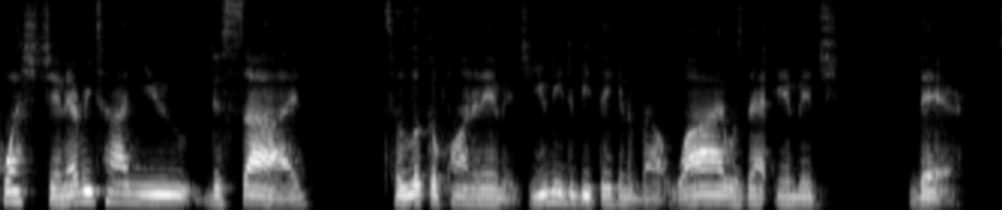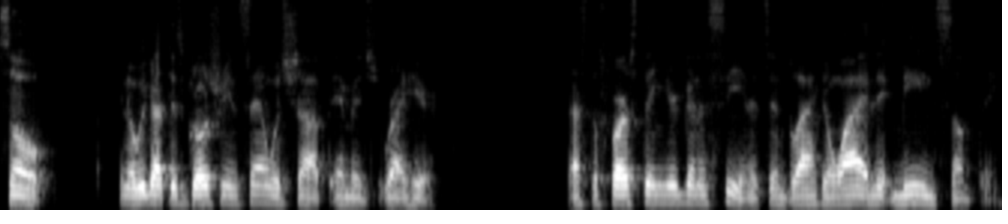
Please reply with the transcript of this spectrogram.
question every time you decide to look upon an image. You need to be thinking about why was that image there? So, you know, we got this grocery and sandwich shop image right here. That's the first thing you're going to see, and it's in black and white, and it means something.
